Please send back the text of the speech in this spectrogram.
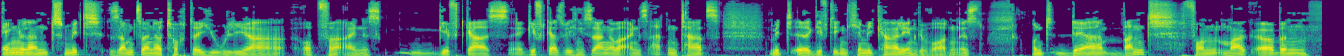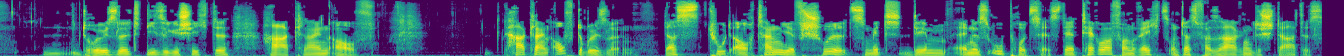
England mit samt seiner Tochter Julia Opfer eines Giftgas, äh, Giftgas will ich nicht sagen, aber eines Attentats mit äh, giftigen Chemikalien geworden ist. Und der Band von Mark Urban dröselt diese Geschichte haarklein auf. Haarklein aufdröseln, das tut auch Tanjew Schulz mit dem NSU-Prozess, der Terror von rechts und das Versagen des Staates.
